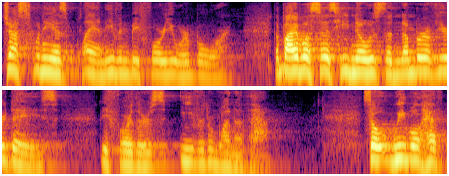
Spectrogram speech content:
just when He has planned, even before you were born. The Bible says He knows the number of your days before there's even one of them. So we will have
